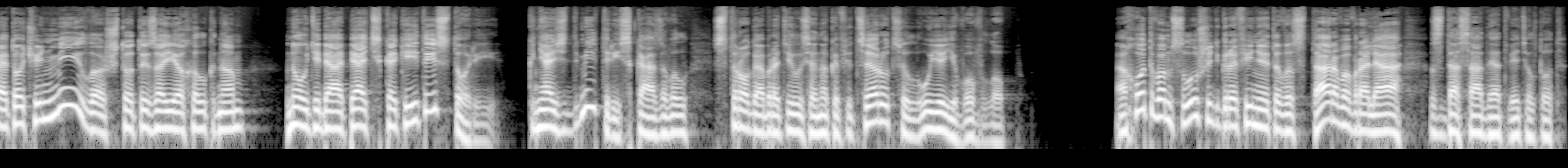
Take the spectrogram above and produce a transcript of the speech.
«Это очень мило, что ты заехал к нам, но у тебя опять какие-то истории. Князь Дмитрий сказывал», — строго обратилась она к офицеру, целуя его в лоб. «Охота вам слушать, графиня, этого старого враля», — с досадой ответил тот.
